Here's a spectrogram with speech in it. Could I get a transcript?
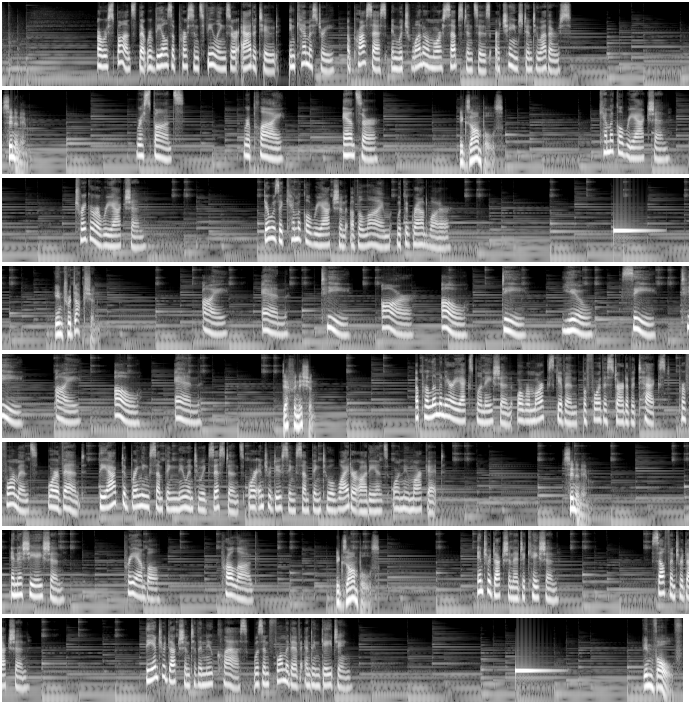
A response that reveals a person's feelings or attitude. In chemistry, a process in which one or more substances are changed into others. Synonym Response Reply. Answer. Examples. Chemical reaction. Trigger a reaction. There was a chemical reaction of the lime with the groundwater. Introduction. I N T R O D U C T I O N Definition A preliminary explanation or remarks given before the start of a text, performance, or event. The act of bringing something new into existence or introducing something to a wider audience or new market. Synonym. Initiation. Preamble. Prologue. Examples. Introduction Education. Self Introduction The introduction to the new class was informative and engaging. Involve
